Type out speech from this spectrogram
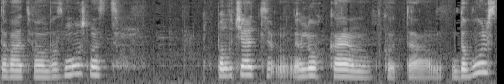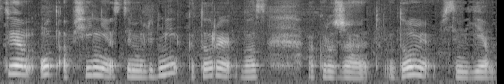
давать вам возможность получать легкое какое-то удовольствие от общения с теми людьми, которые вас окружают в доме, в семье.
